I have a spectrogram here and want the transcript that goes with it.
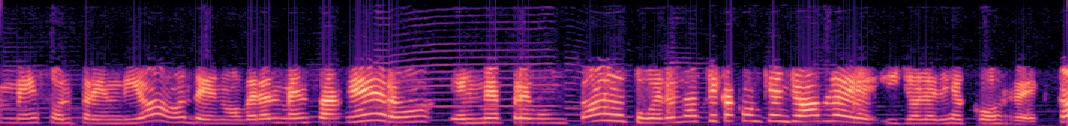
Me sorprendió de no ver al mensajero. Él me preguntó, ¿tú eres la chica con quien yo hablé? Y yo le dije, correcto.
